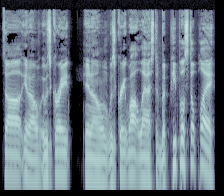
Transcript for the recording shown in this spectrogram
It's all you know. It was great. You know, it was great while it lasted. But people still play.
